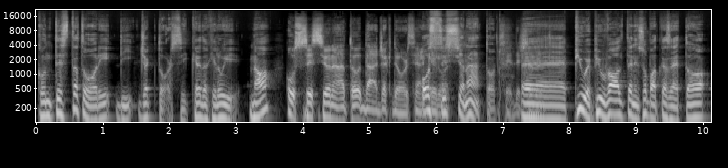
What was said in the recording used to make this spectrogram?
contestatori di Jack Dorsey. Credo che lui, no? Ossessionato da Jack Dorsey. Ossessionato. Sì, eh, più e più volte nel suo podcast ha detto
